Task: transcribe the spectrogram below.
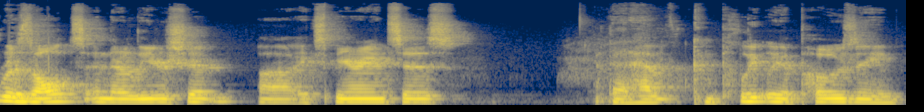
results in their leadership uh, experiences that have completely opposing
